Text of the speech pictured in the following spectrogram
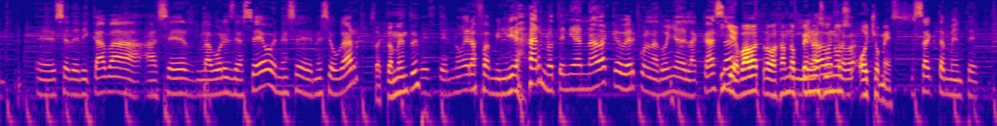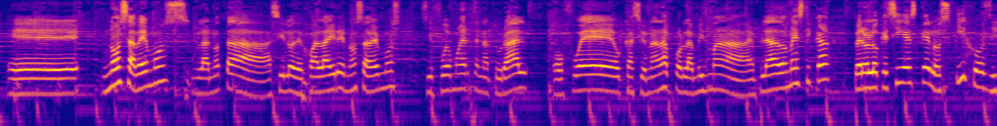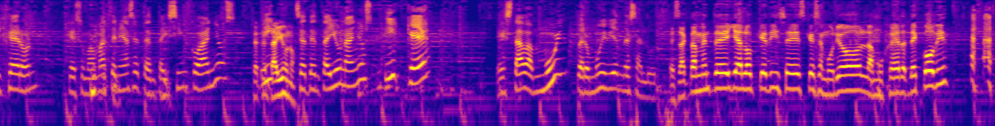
eh, se dedicaba a hacer labores de aseo en ese, en ese hogar. Exactamente. Este, no era familiar, no tenía nada que ver con la dueña de la Y casa. llevaba trabajando Y apenas llevaba unos traba- ocho meses. Exactamente. Eh, no sabemos, la nota así lo dejó al aire, no sabemos si fue muerte natural o fue ocasionada por la misma empleada doméstica, pero lo que sí es que los hijos dijeron que su mamá tenía 75 años. y- 71. 71 años y que estaba muy, pero muy bien de salud. Exactamente, ella lo que dice es que se murió la mujer de COVID,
